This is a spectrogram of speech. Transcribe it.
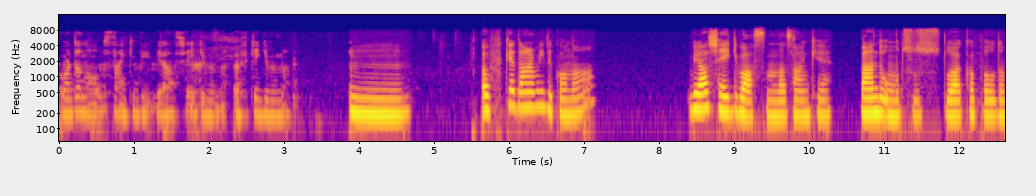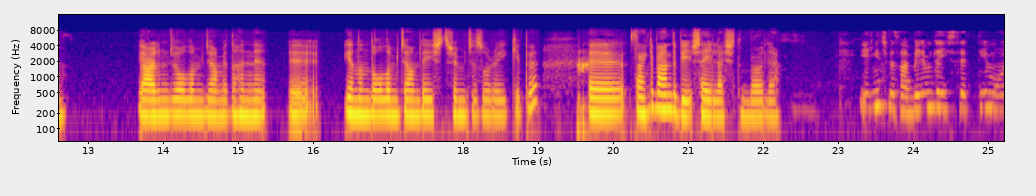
Orada ne oldu? Sanki bir, biraz şey gibi mi? Öfke gibi mi? Hmm, öfke der miydik ona? Biraz şey gibi aslında sanki. Ben de umutsuzluğa kapıldım. Yardımcı olamayacağım ya da hani e, yanında olamayacağım, değiştiremeyeceğiz orayı gibi. E, sanki ben de bir şeyleştim böyle. İlginç mesela benim de hissettiğim o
